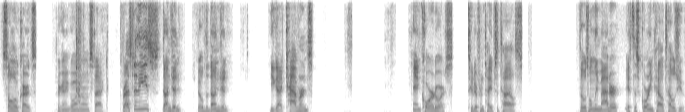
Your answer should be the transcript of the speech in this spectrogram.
Solo cards. They're gonna go in their own stack. Rest of these, dungeon. Build the dungeon. You got caverns and corridors. Two different types of tiles. Those only matter if the scoring tile tells you.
